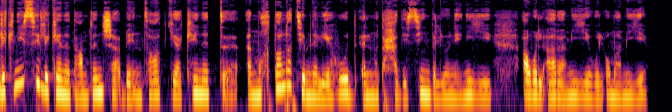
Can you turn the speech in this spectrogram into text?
الكنيسة اللي كانت عم تنشأ بإنطاكيا كانت مختلطة من اليهود المتحدثين باليونانية أو الآرامية والأممية.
